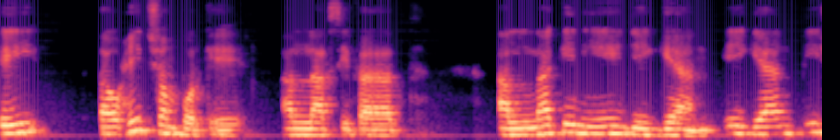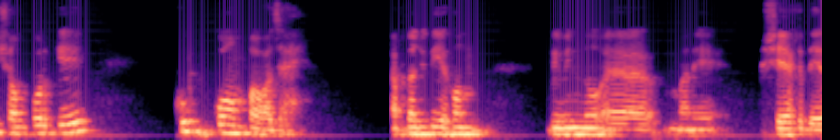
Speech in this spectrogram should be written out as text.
এই তাওহিদ সম্পর্কে আল্লাহর সিফাত, আল্লাহকে নিয়ে যে জ্ঞান, এই জ্ঞানটি সম্পর্কে খুব কম পাওয়া যায়। আপনার যদি এখন বিভিন্ন মানে শেখদের,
